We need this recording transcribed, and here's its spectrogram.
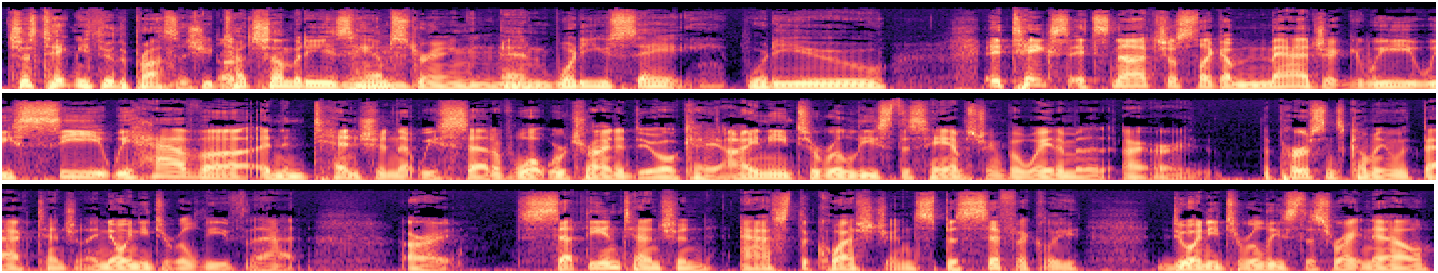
Just take me through the process. You touch somebody's mm-hmm. hamstring, mm-hmm. and what do you say? What do you? it takes it's not just like a magic we we see we have a, an intention that we set of what we're trying to do okay i need to release this hamstring but wait a minute all right the person's coming with back tension i know i need to relieve that all right set the intention ask the question specifically do i need to release this right now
